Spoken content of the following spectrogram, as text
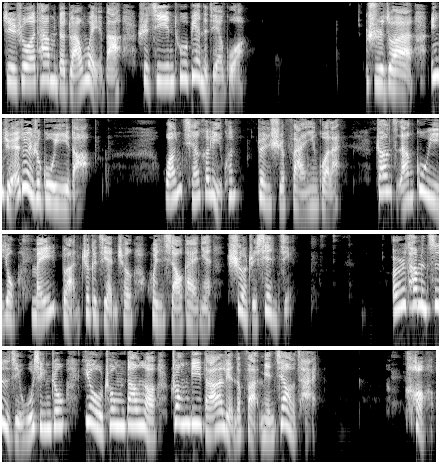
据说它们的短尾巴是基因突变的结果。师尊，您绝对是故意的！王乾和李坤顿时反应过来，张子安故意用“美短”这个简称混淆概念，设置陷阱，而他们自己无形中又充当了装逼打脸的反面教材。哈哈，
